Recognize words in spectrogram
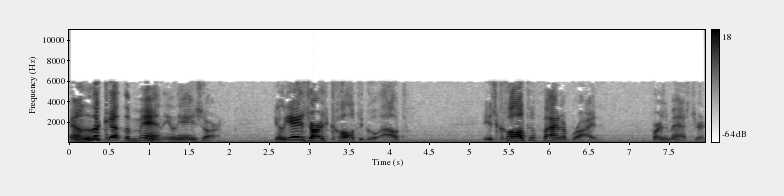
And look at the man, Eleazar. Eleazar is called to go out. He's called to find a bride for his master.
